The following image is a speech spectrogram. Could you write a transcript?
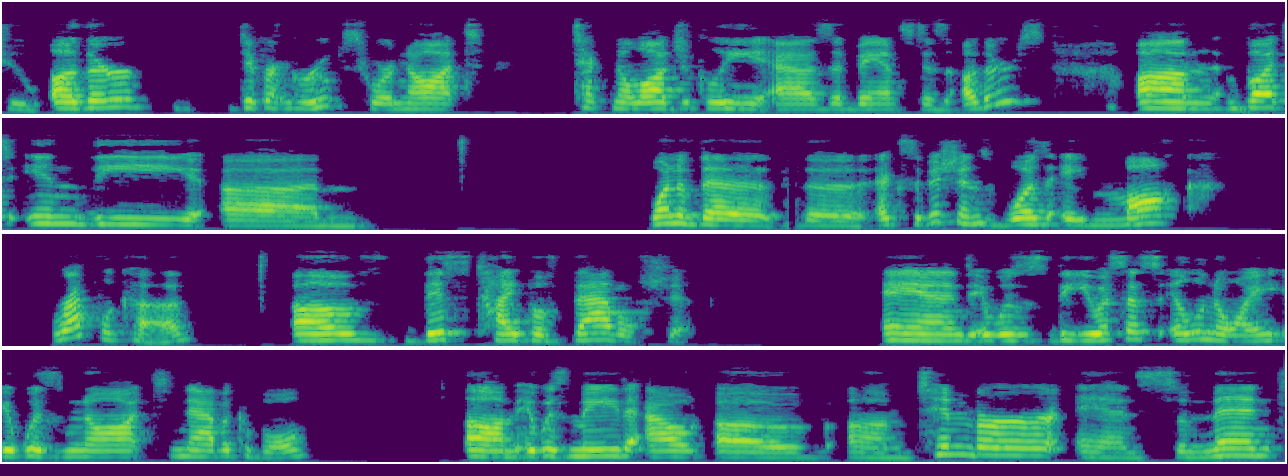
to other different groups who are not technologically as advanced as others. Um, but in the, um, one of the, the exhibitions was a mock replica of this type of battleship. And it was the USS Illinois. It was not navigable. Um, it was made out of um, timber and cement,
